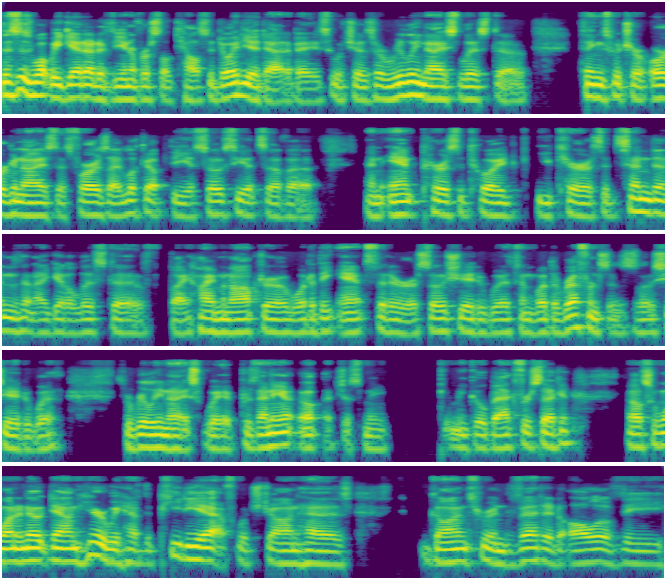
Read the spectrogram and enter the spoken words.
This is what we get out of the Universal Chalcidoidea database, which is a really nice list of things which are organized as far as I look up the associates of a, an ant parasitoid Eucharis ascendens, and I get a list of by Hymenoptera, what are the ants that are associated with and what the references associated with. It's a really nice way of presenting it. Oh, that's just me. let me go back for a second. I also want to note down here, we have the PDF, which John has gone through and vetted all of the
